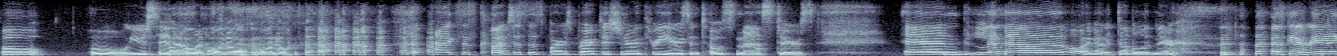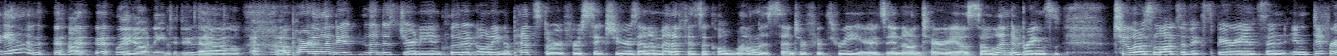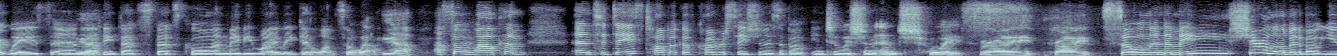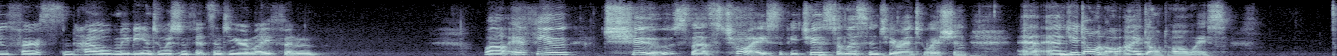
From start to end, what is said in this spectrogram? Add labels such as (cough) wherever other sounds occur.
oh, oh, you say that oh, one. Oh, no, oh. Access Consciousness Bars practitioner and three years in Toastmasters. And Linda, oh, I got a double in there. (laughs) I was going to read it again. (laughs) no, we don't need to do that. no. A part of Linda, Linda's journey included owning a pet store for six years and a metaphysical wellness center for three years in Ontario. So Linda brings to us lots of experience and in different ways, and yeah. I think that's that's cool and maybe why we get along so well. Yeah. so welcome. And today's topic of conversation is about intuition and choice. Right, right. So, Linda, maybe share a little bit about you first, and how maybe intuition fits into your life and. Well, if you choose, that's choice. If you choose to listen to your intuition, and, and you don't, oh, I don't always,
